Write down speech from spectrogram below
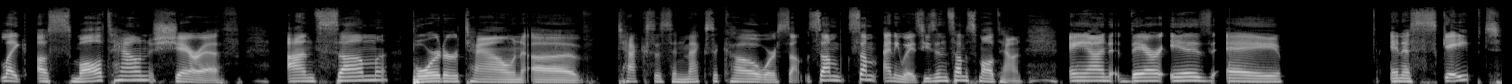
like a small town sheriff on some border town of Texas and Mexico or some some some anyways, he's in some small town. And there is a an escaped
